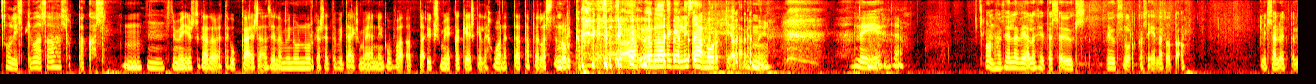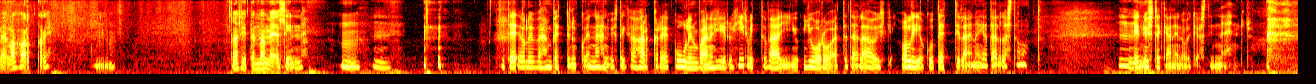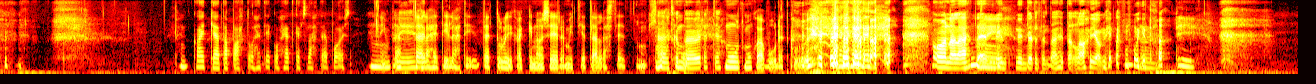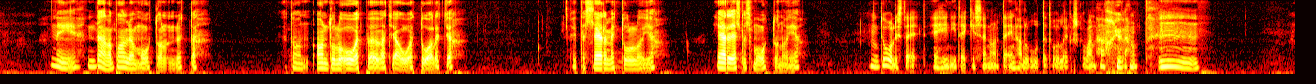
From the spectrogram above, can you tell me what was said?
Olisi kiva saada sut takas. Mm. Mm. Sitten me just katsoin, että kun Kaisa on siellä minun nurkassa, että pitääkö meidän niin kuin, ottaa yksi miekka keskelle huonetta ja tapella sitä nurkkapaikasta. Me joudutaan tekemään lisää nurkkia tänne. niin. Niin. Pitää. Onhan siellä vielä sitten se yksi, yksi nurkka siinä, tota, missä nyt meillä on harkkari. Mm. Tai sitten mä menen sinne. Mm. Mm. Itse olin vähän pettynyt, kun en nähnyt yhtäkään harkkaria. Kuulin vain hir- hirvittävää ju- juorua, että täällä olisi, oli joku tettiläinen ja tällaista, mutta Mm. en yhtäkään en oikeasti nähnyt. Kaikkea tapahtuu heti, kun hetkeksi lähtee pois. Niinpä, Niin, täällä he- heti lähti, tai tuli kaikki noin sermit ja tällaiset muut, mu- Sähköpöydät ja muut mukavuudet kuului. Oona lähtee, Niin. nyt, nyt yritetään sitten lahjoa mitä muita. Niin. Niin, niin täällä on paljon muuttunut nyt. Et on, on tullut uudet pöydät ja uudet tuolit ja sitten sermit tullut ja järjestys muuttunut. Ja... Tuolista et- ehin itsekin sanoa, että en halua uutta tuolia, koska vanha on hyvä, mutta Mm.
